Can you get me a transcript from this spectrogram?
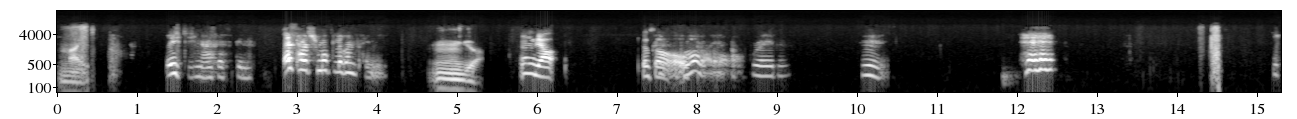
Nice. Richtig nicer Skin. Besser als Schmugglerin Penny. Mm, ja. Hm, Ja. Ist er auch. Upgraden. Hm. Ich,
